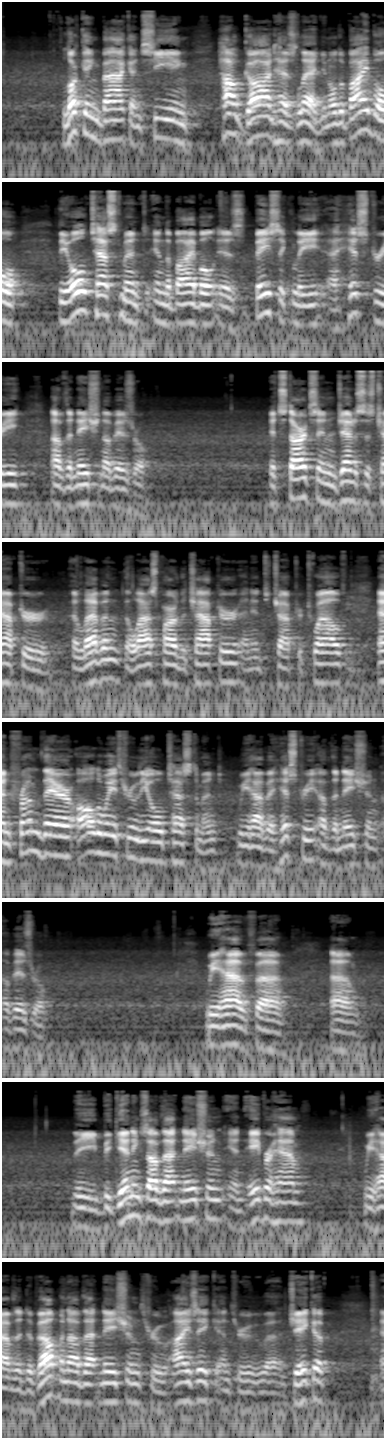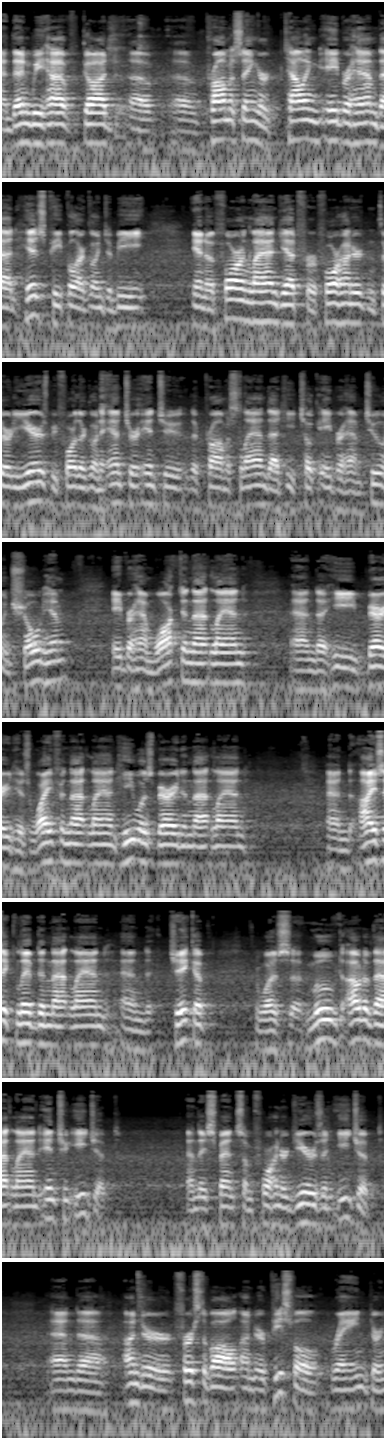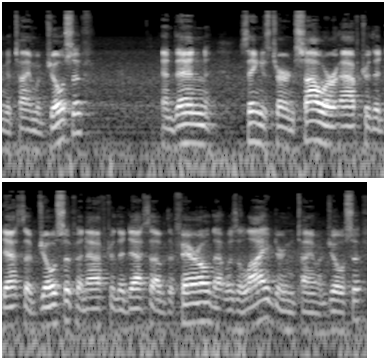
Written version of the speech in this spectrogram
Looking back and seeing how God has led. You know, the Bible, the Old Testament in the Bible is basically a history of the nation of Israel. It starts in Genesis chapter 11, the last part of the chapter, and into chapter 12. And from there, all the way through the Old Testament, we have a history of the nation of Israel. We have uh, um, the beginnings of that nation in Abraham. We have the development of that nation through Isaac and through uh, Jacob. And then we have God uh, uh, promising or telling Abraham that his people are going to be in a foreign land yet for 430 years before they're going to enter into the promised land that he took Abraham to and showed him. Abraham walked in that land and uh, he buried his wife in that land. He was buried in that land. And Isaac lived in that land, and Jacob was uh, moved out of that land into Egypt. And they spent some 400 years in Egypt. And uh, under, first of all, under peaceful reign during the time of Joseph. And then things turned sour after the death of Joseph and after the death of the Pharaoh that was alive during the time of Joseph.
